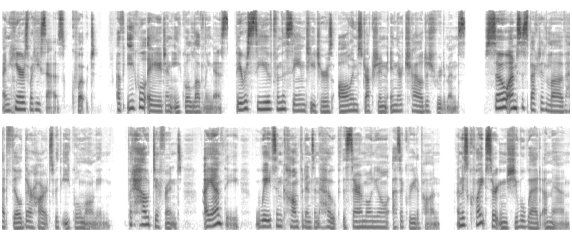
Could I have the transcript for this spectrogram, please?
And here's what he says quote, of equal age and equal loveliness. They received from the same teachers all instruction in their childish rudiments. So unsuspected love had filled their hearts with equal longing. But how different! Ianthe waits in confidence and hope the ceremonial as agreed upon, and is quite certain she will wed a man.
